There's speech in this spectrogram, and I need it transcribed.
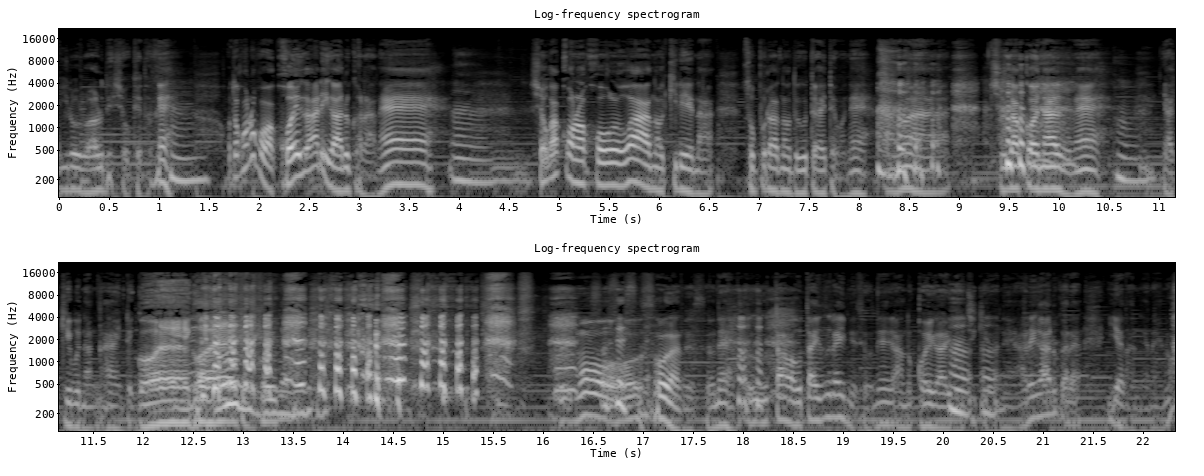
いろいろあるでしょうけどね、うん、男の子は声変わりがあるからね。うん、小学校の頃はあの綺麗なソプラノで歌えてもね。まあ中学校になるとね うん、野球部なんか入って「ゴエゴエ」って聞こえてもうそうなんですよね。歌は歌いづらいんですよね。あの声変わりの時期はね、あれがあるから嫌なんじゃないの？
